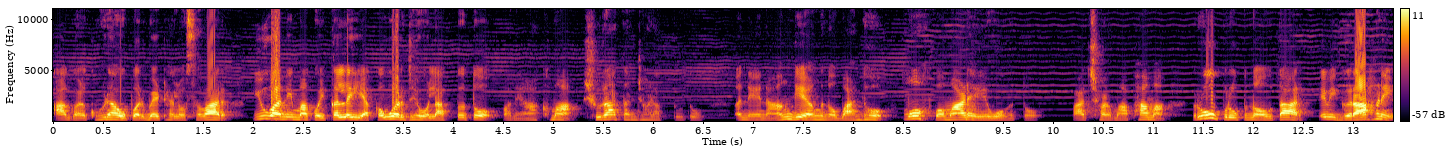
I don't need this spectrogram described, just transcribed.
આગળ ઘોડા ઉપર બેઠેલો સવાર યુવાનીમાં કોઈ કલૈયા કવર જેવો લાગતો હતો અને આંખમાં શુરાતન ઝળકતું હતું અને એના અંગે અંગનો બાંધો મોહ પમાડે એવો હતો. પાછળ માફામાં રૂપ રૂપનો અવતાર એવી ગ્રાહણી,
